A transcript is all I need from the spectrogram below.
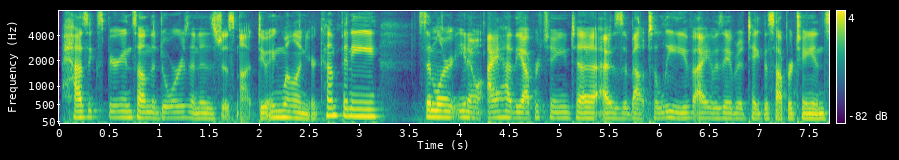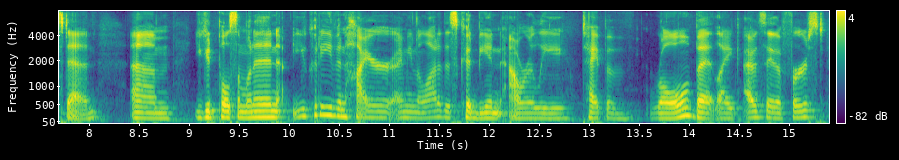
has experience on the doors and is just not doing well in your company. Similar, you know, I had the opportunity to, I was about to leave. I was able to take this opportunity instead. Um, you could pull someone in. You could even hire, I mean, a lot of this could be an hourly type of role, but like I would say the first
